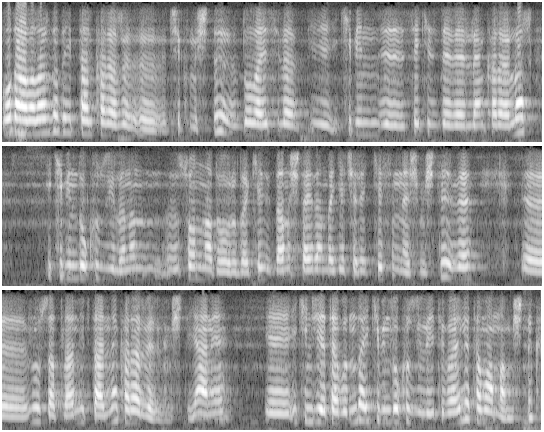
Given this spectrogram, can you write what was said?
O davalarda da iptal kararı e, çıkmıştı. Dolayısıyla e, 2008'de verilen kararlar 2009 yılının e, sonuna doğru da Danıştay'dan da geçerek kesinleşmişti ve e, ruhsatların iptaline karar verilmişti. Yani e, ikinci etabında 2009 yılı itibariyle tamamlamıştık.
